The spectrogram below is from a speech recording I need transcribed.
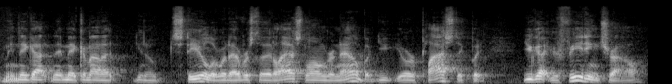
I mean, they got they make them out of you know steel or whatever, so they last longer now. But you, are plastic, but you got your feeding trowel.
